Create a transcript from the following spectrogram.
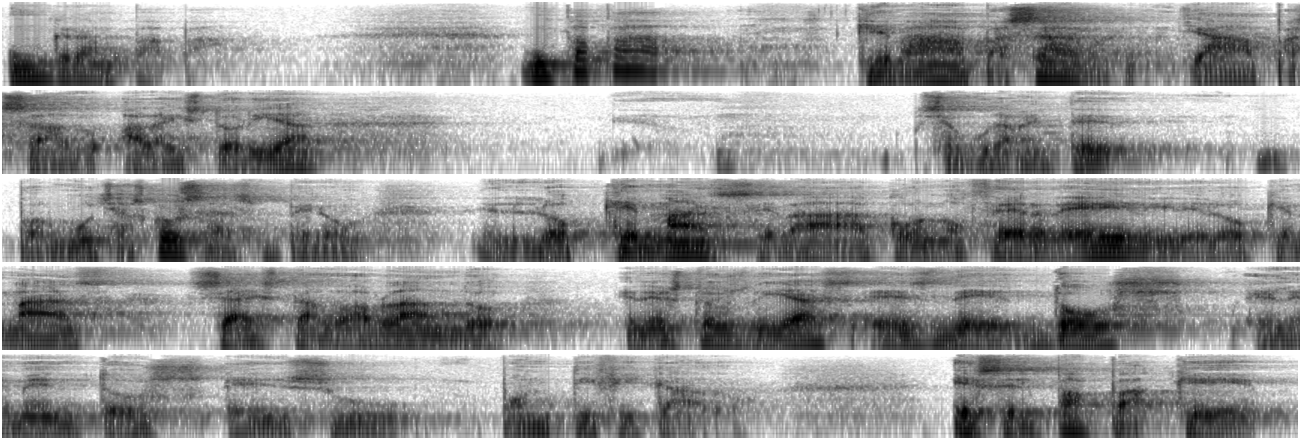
un gran Papa. Un Papa que va a pasar, ya ha pasado a la historia, seguramente por muchas cosas, pero lo que más se va a conocer de él y de lo que más se ha estado hablando en estos días es de dos elementos en su pontificado. Es el Papa que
